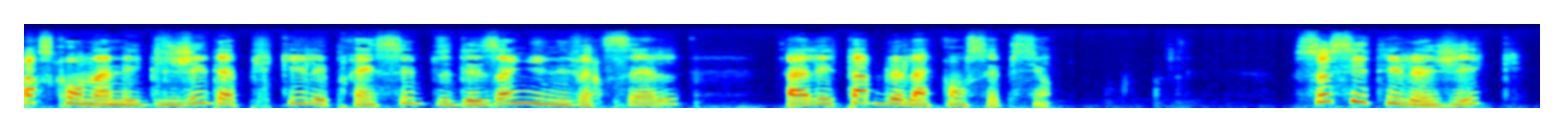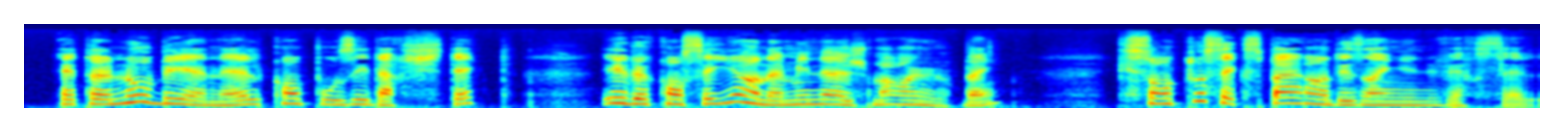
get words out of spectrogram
parce qu'on a négligé d'appliquer les principes du design universel à l'étape de la conception. Société Logique est un OBNL composé d'architectes et de conseillers en aménagement urbain qui sont tous experts en design universel.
